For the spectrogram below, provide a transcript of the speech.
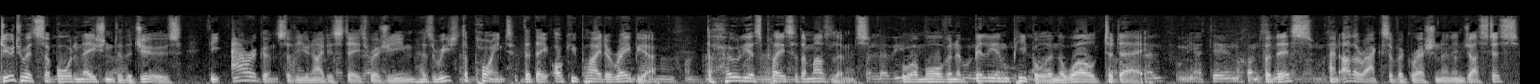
Due to its subordination to the Jews, the arrogance of the United States regime has reached the point that they occupied Arabia, the holiest place of the Muslims, who are more than a billion people in the world today. For this and other acts of aggression and injustice,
